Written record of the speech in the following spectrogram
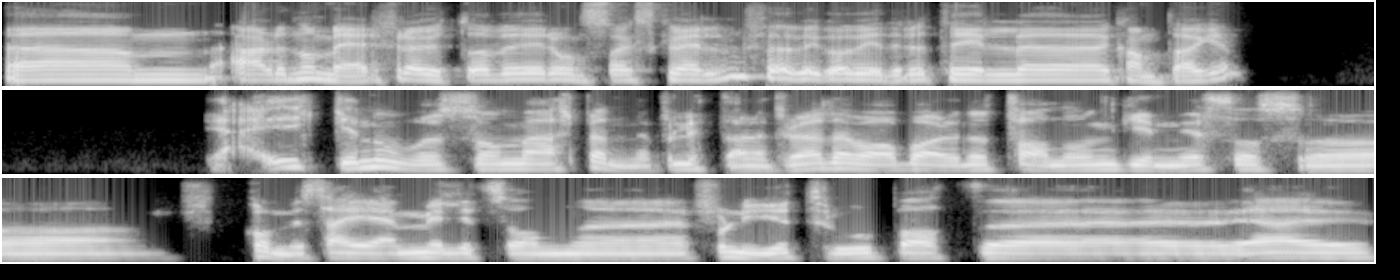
Er det noe mer fra utover onsdagskvelden før vi går videre til kampdagen? Er ikke noe som er spennende for lytterne, tror jeg. Det var bare å ta noen Guinness og så komme seg hjem med litt sånn uh, fornyet tro på at uh, Jeg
